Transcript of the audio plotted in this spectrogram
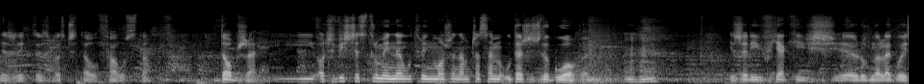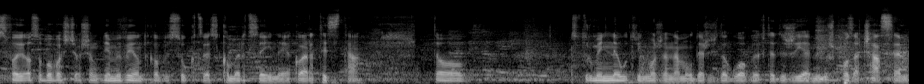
jeżeli ktoś z Was czytał Fausta. Dobrze. I oczywiście strumień neutryn może nam czasem uderzyć do głowy. Jeżeli w jakiejś e, równoległej swojej osobowości osiągniemy wyjątkowy sukces komercyjny jako artysta, to strumień neutrin może nam uderzyć do głowy, wtedy żyjemy już poza czasem.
